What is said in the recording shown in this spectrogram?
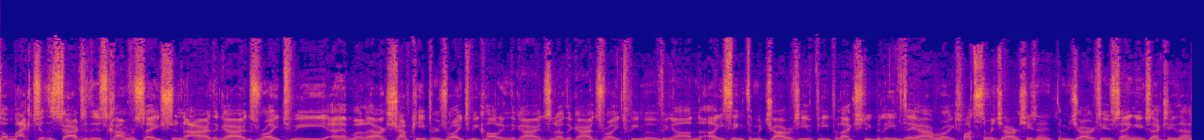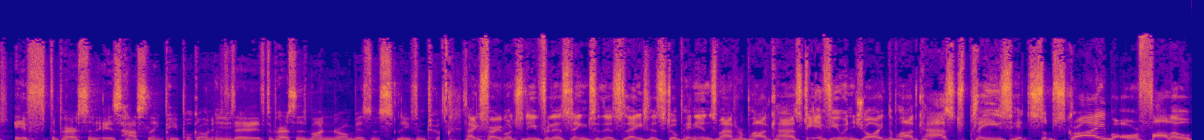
So back to the start of this conversation: Are the guards right to be? Uh, well, are shopkeepers right to be calling the guards, and are the guards right to be moving on? I think the majority of people actually believe they are right. What's the majority saying? The majority is saying exactly that. If the person is hassling people, going if, the, if the person is minding their own business, leave them to it. Thanks very much indeed for listening to this latest Opinions Matter podcast. If you enjoyed the podcast, please hit subscribe or follow.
